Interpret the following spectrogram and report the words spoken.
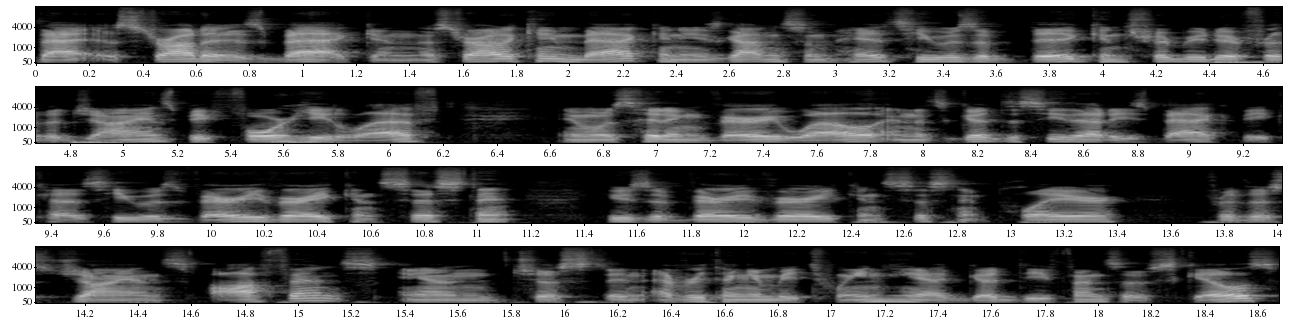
that Estrada is back. And Estrada came back and he's gotten some hits. He was a big contributor for the Giants before he left and was hitting very well. And it's good to see that he's back because he was very, very consistent. He was a very, very consistent player for this Giants offense and just in everything in between. He had good defensive skills.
